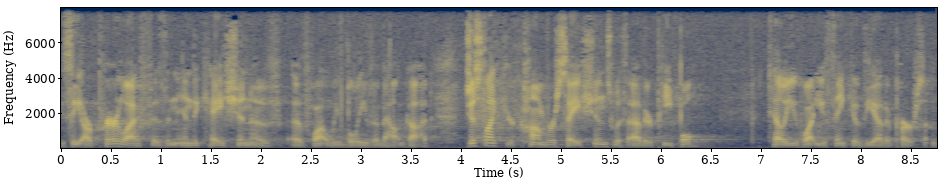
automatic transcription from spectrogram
You see, our prayer life is an indication of, of what we believe about God. Just like your conversations with other people tell you what you think of the other person.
